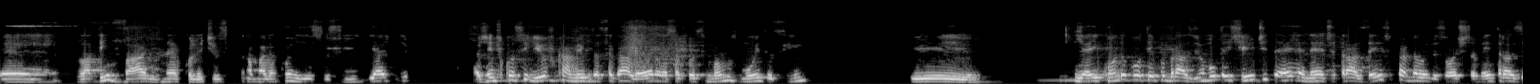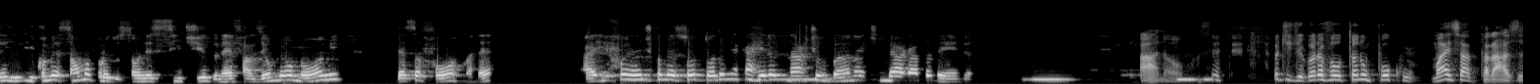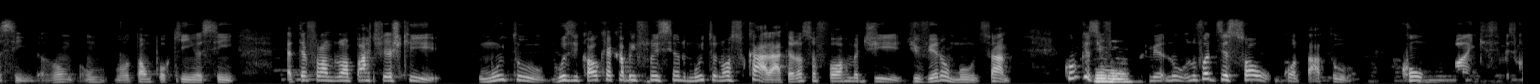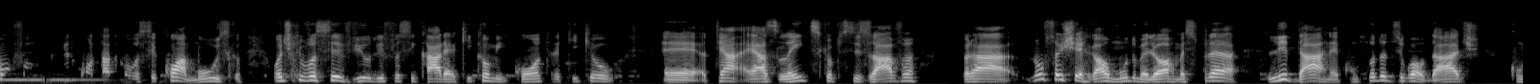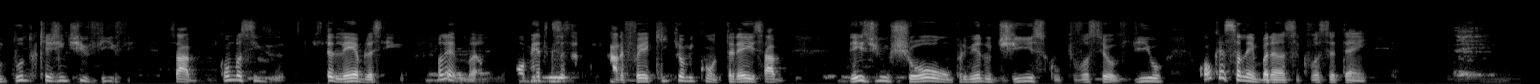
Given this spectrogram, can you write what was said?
é, lá tem vários, né, coletivos que trabalham com isso, assim, e aí a gente conseguiu ficar amigo dessa galera, nós se aproximamos muito, assim. E, e aí, quando eu voltei para o Brasil, eu voltei cheio de ideia, né? De trazer isso para Belo Horizonte também, trazer e começar uma produção nesse sentido, né? Fazer o meu nome dessa forma, né? Aí foi onde começou toda a minha carreira na arte urbana aqui em BH também, viu? Ah, não, com certeza. Eu te digo, agora voltando um pouco mais atrás, assim, vamos, vamos voltar um pouquinho, assim, até falar de uma parte, acho que muito musical que acaba influenciando muito o nosso caráter, a nossa forma de, de ver o mundo, sabe? Como que assim, uhum. primeiro, não, não, vou dizer só o contato com o punk, assim, mas como foi o primeiro contato com você, com a música? Onde que você viu ali e falou assim, cara, é aqui que eu me encontro, é aqui que eu, é, eu tenho a, é as lentes que eu precisava para não só enxergar o mundo melhor, mas para lidar né, com toda a desigualdade, com tudo que a gente vive, sabe? Como assim, você lembra, assim, o momento que você cara, foi aqui que eu me encontrei, sabe? Desde um show, um primeiro disco que você ouviu, qual que é essa lembrança que você tem?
